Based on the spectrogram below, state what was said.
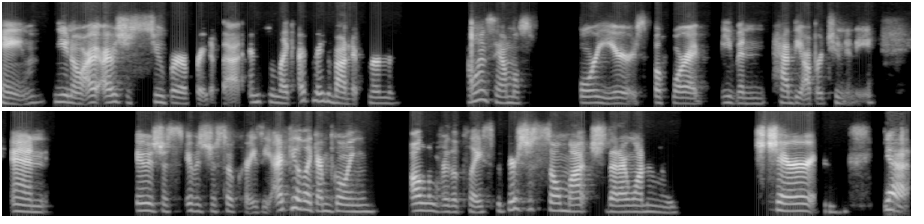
came, you know, I, I was just super afraid of that. And so like I prayed about it for I want to say almost four years before I even had the opportunity. And it was just it was just so crazy. I feel like I'm going all over the place, but there's just so much that I want to like share. Yeah.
